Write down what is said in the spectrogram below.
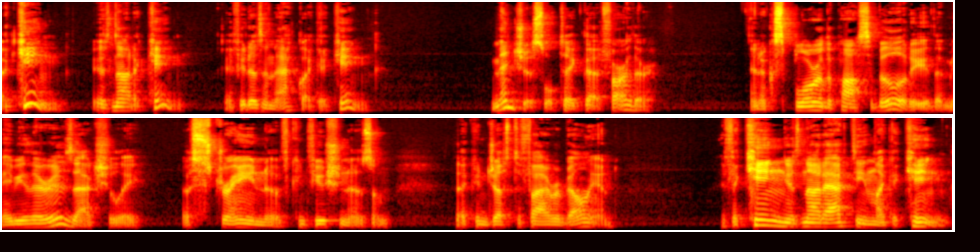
A king is not a king if he doesn't act like a king. Mencius will take that farther and explore the possibility that maybe there is actually a strain of Confucianism that can justify rebellion. If a king is not acting like a king,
